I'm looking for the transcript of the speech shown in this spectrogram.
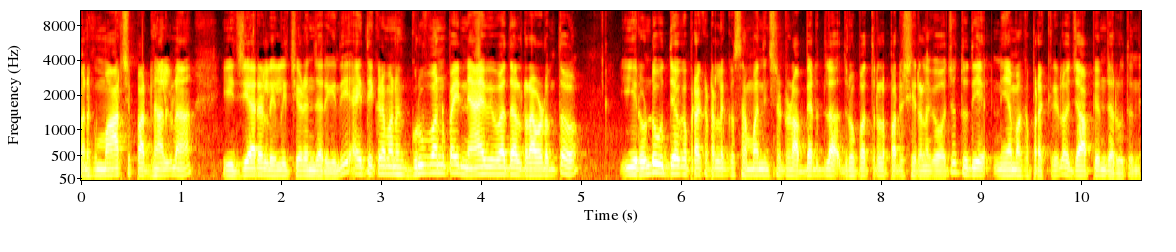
మనకు మార్చి పద్నాలుగున ఈ జిఆర్ఎల్ రిలీజ్ చేయడం జరిగింది. అయితే ఇక్కడ మనకు గ్రూప్ వన్పై న్యాయ వివాదాలు రావడంతో ఈ రెండు ఉద్యోగ ప్రకటనలకు సంబంధించినటువంటి అభ్యర్థుల ధృవపత్రాల పరిశీలన కావచ్చు తుది నియామక ప్రక్రియలో జాప్యం జరుగుతుంది.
